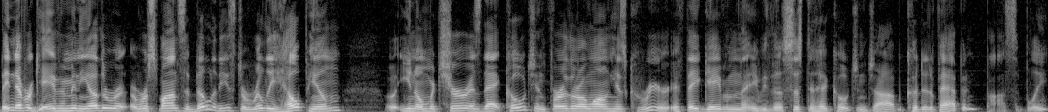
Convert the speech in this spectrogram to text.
They never gave him any other re- responsibilities to really help him, Uh, you know, mature as that coach and further along his career. If they gave him maybe the assistant head coaching job, could it have happened? Possibly.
